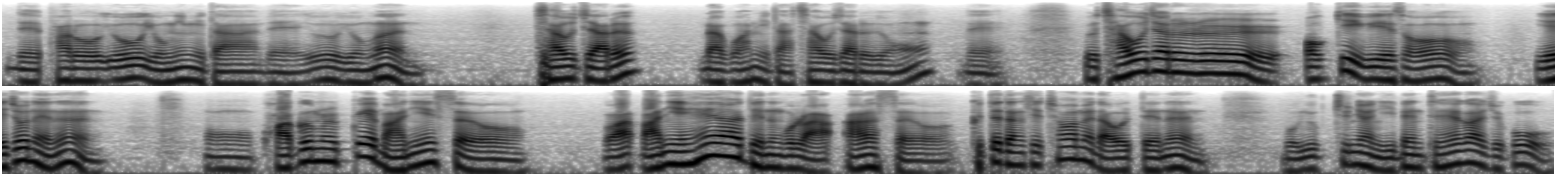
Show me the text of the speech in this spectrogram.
네, 바로 요 용입니다. 네, 요 용은 자우자르라고 합니다. 자우자르 용. 네, 요 자우자르를 얻기 위해서 예전에는 어, 과금을 꽤 많이 했어요. 와- 많이 해야 되는 걸로 아- 알았어요. 그때 당시 처음에 나올 때는 뭐 6주년 이벤트 해가지고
